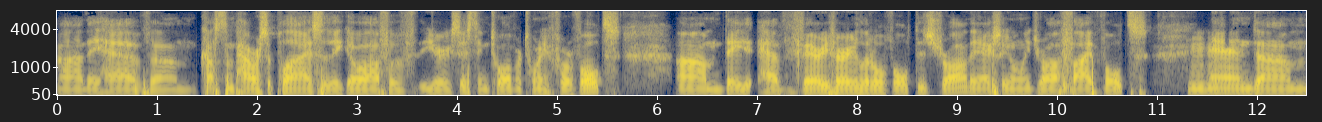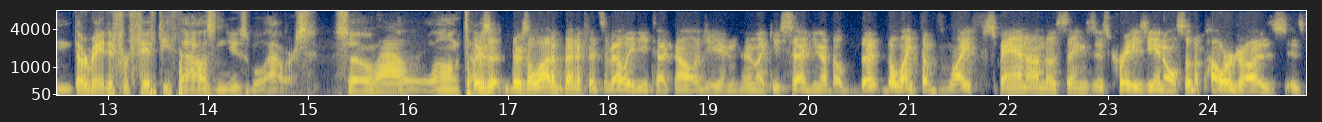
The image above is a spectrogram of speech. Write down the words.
Uh, they have um, custom power supplies, so they go off of your existing 12 or 24 volts. Um, they have very, very little voltage draw. They actually only draw five volts, mm-hmm. and um, they're rated for 50,000 usable hours. So wow. a long time. There's a, there's a lot of benefits of LED technology, and, and like you said, you know the, the the length of lifespan on those things is crazy, and also the power draw is is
